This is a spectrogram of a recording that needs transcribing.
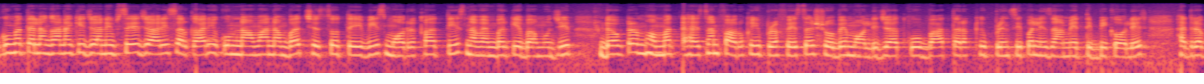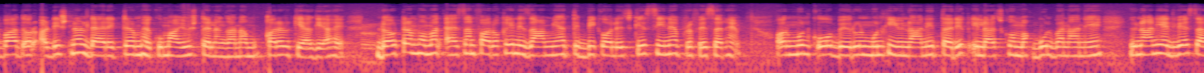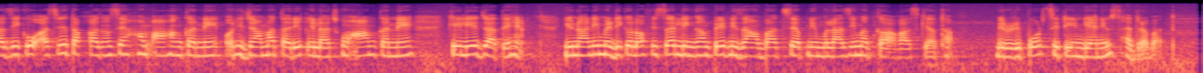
हुकूमत तेलंगाना की जानब से जारी सरकारी हुक्मनामा नंबर छः सौ तेईस मौरक़ा तीस नवंबर के बामूजिब डॉक्टर मोहम्मद अहसन फ़ारूकी, प्रोफेसर शोबे मौलिजात को बाद तरक्की प्रिंसिपल निज़ाम तिब्बी कॉलेज, हैदराबाद और एडिशनल डायरेक्टर महकुमा आयुष तेलंगाना मुकर किया गया है। डॉक्टर मोहम्मद अहसन फ़ारूकी निज़ामिया तिब्बी कॉलेज के सीनियर प्रोफेसर हैं और मुल्क व बैरून मुल्क यूनानी तरीक़ इलाज को मकबूल बनाने, यूनानी अदविया साजी को असली तकाज़ों से हम आहंग करने और हिजामा तरीक़ इलाज को आम करने के लिए जाते हैं। यूनानी मेडिकल ऑफिसर लिंगमपेट निज़ामाबाद से अपनी मुलाजिमत का आगाज़ किया था। Bureau report, City India News, Hyderabad.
